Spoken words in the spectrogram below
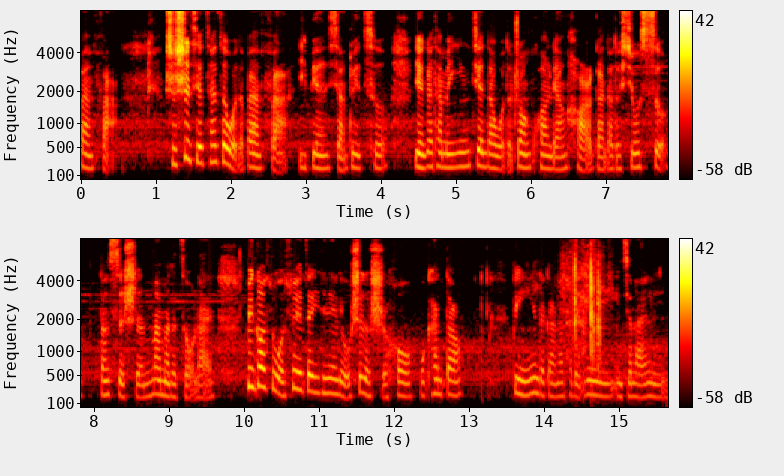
办法，使世界猜测我的办法，以便想对策，掩盖他们因见到我的状况良好而感到的羞涩。当死神慢慢的走来，并告诉我岁月在一点点流逝的时候，我看到，并隐隐的感到他的阴影已经来临。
